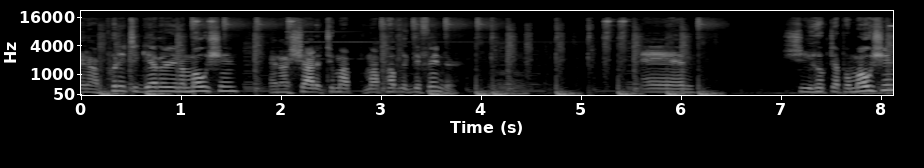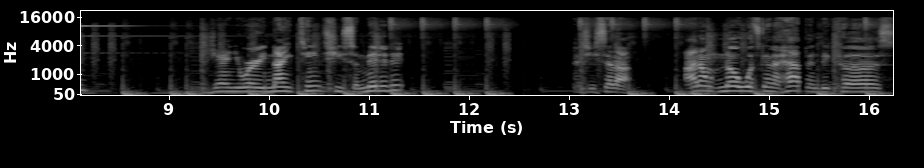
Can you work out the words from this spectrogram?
and I put it together in a motion and I shot it to my, my public defender. And she hooked up a motion. January 19th, she submitted it. And she said, I, I don't know what's going to happen because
